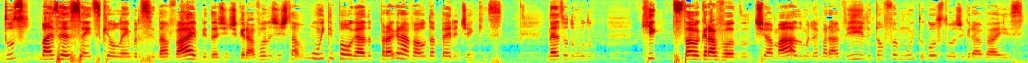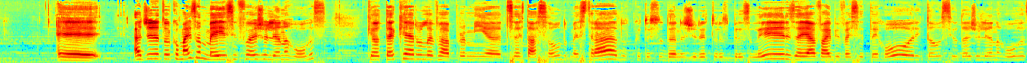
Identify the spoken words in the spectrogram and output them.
dos mais recentes que eu lembro assim, da vibe da gente gravando, a gente estava muito empolgado para gravar o da Perry Jenkins. Né? Todo mundo que estava gravando tinha amado Mulher Maravilha, então foi muito gostoso de gravar esse. É, a diretora que eu mais amei assim, foi a Juliana Rojas que eu até quero levar para minha dissertação do mestrado, porque eu estou estudando as diretoras brasileiras, aí a vibe vai ser terror, então assim, o da Juliana Rojas,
